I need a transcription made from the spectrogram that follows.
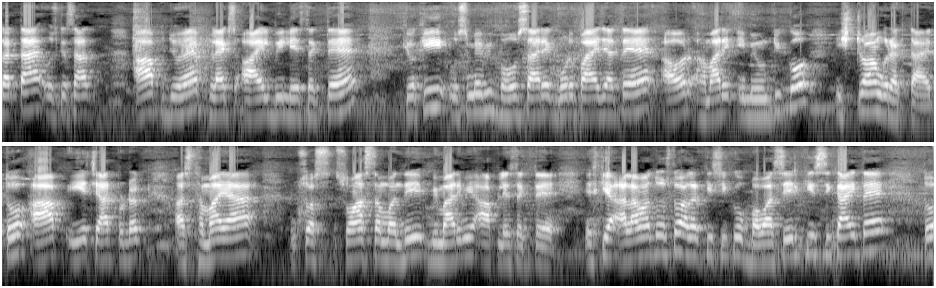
करता है। उसके साथ आप जो है फ्लैक्स ऑयल भी ले सकते हैं। क्योंकि उसमें भी बहुत सारे गुण पाए जाते हैं और हमारे इम्यूनिटी को स्ट्रांग रखता है। तो आप ये चार प्रोडक्ट अस्थमा या श्वास संबंधी बीमारी में आप ले सकते हैं। इसके अलावा दोस्तों, अगर किसी को बवासीर की शिकायत है तो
